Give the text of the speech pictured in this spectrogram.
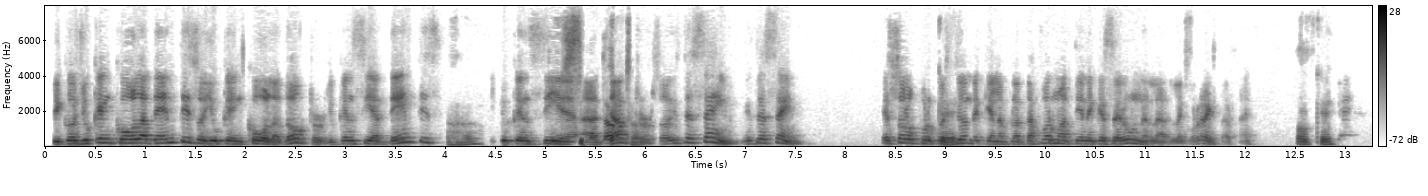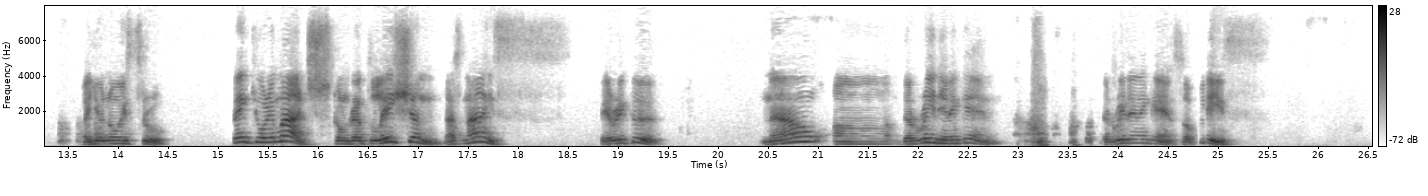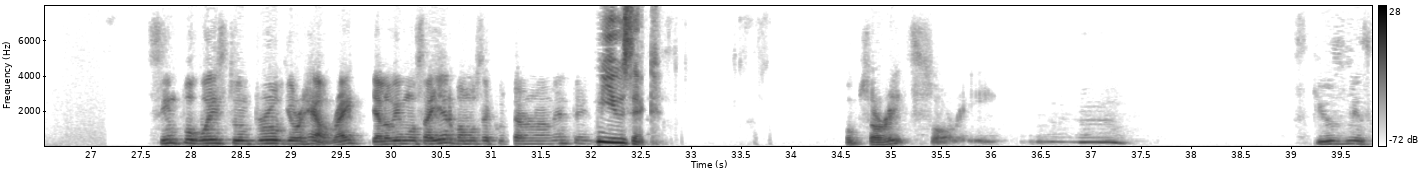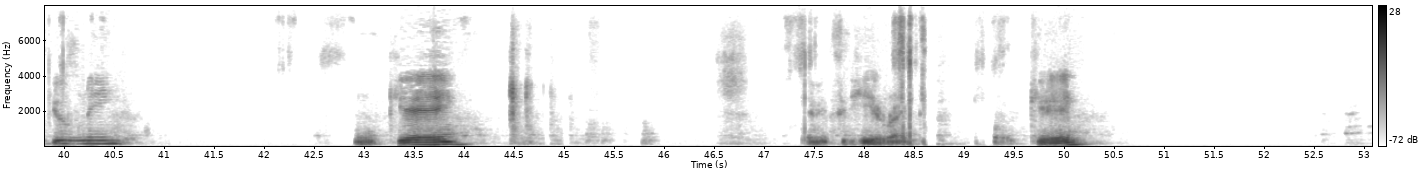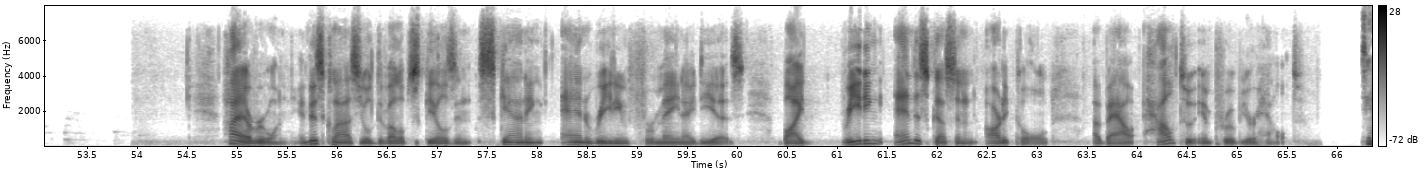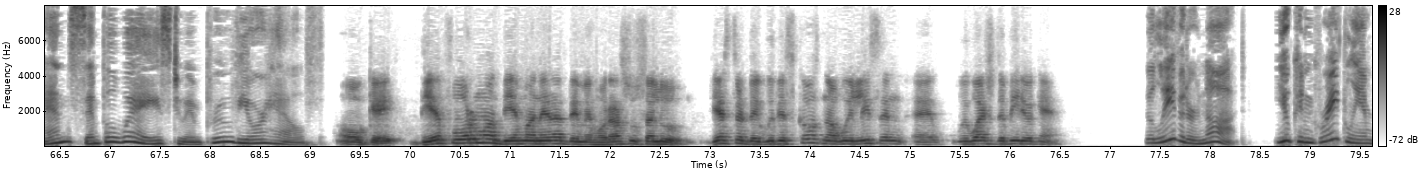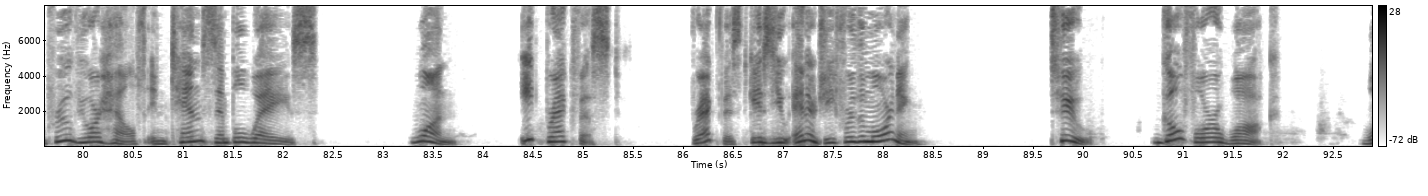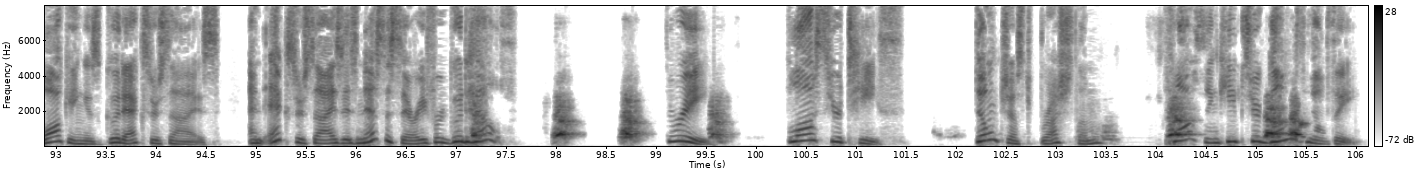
Because you can call a dentist or you can call a doctor. You can see a dentist, Ajá. you can see a, See a a doctor. doctor. So it's the same, it's the same. Es solo por Ok. cuestión de que en la plataforma tiene que ser una, la, la correcta. right? Ok. But you know it's true. Thank you very much. Congratulations. That's nice. Very good. Now, uh, the reading again. The reading again. So please. Simple ways to improve your health, right? Ya lo vimos ayer. Vamos a escuchar nuevamente. Music. Oops, sorry. Sorry. Excuse me, excuse me. Okay. Let me see here, right? Okay. Hi everyone. In this class, you'll develop skills in scanning and reading for main ideas by reading and discussing an article about how to improve your health. 10 simple ways to improve your health. Okay. 10 formas, 10 maneras de mejorar su salud. Yesterday we discussed, now we listen, uh, we watch the video again. Believe it or not, you can greatly improve your health in 10 simple ways. 1. Eat breakfast. Breakfast gives you energy for the morning. 2. Go for a walk. Walking is good exercise, and exercise is necessary for good health. 3. Floss your teeth. Don't just brush them. Flossing keeps your gums healthy.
